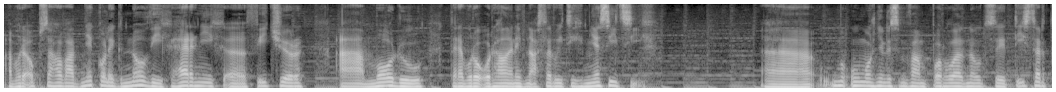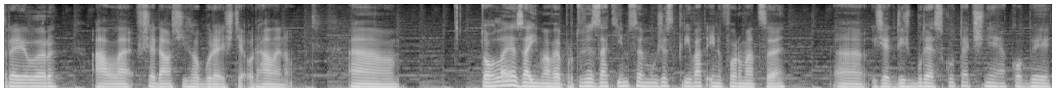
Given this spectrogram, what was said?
a bude obsahovat několik nových herních eh, feature a modů, které budou odhaleny v následujících měsících. Uh, umožnili jsme vám pohlednout si teaser trailer, ale vše dalšího bude ještě odhaleno. Tohle je zajímavé, protože zatím se může skrývat informace, že když bude skutečně jakoby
